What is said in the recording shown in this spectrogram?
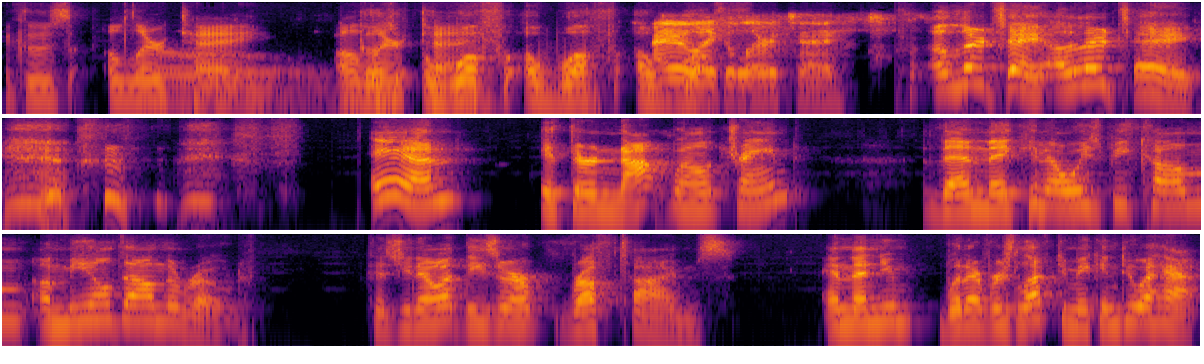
It goes alerte. Oh. It goes, Alerte. a woof, a woof, a I woof. I like alerte. alerte, alerte. and if they're not well trained, then they can always become a meal down the road. Because you know what? These are rough times. And then you whatever's left, you make into a hat.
